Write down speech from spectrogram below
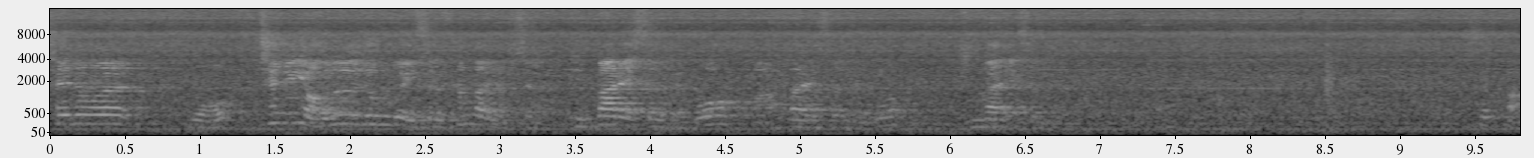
체중을 뭐 체중이 어느 정도 있어도 상관이 없어요. 뒷발에 있어도 되고 뭐 앞발에 있어도 되고 중간에 있어도 되고. 쓱방.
